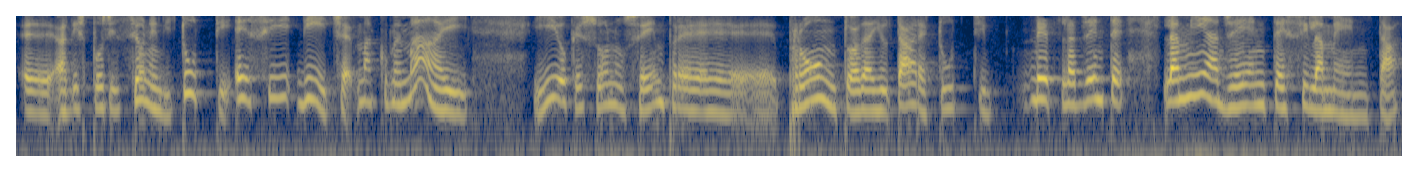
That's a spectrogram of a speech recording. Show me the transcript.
eh, a disposizione di tutti e si dice ma come mai io che sono sempre pronto ad aiutare tutti, la gente, la mia gente si lamenta.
